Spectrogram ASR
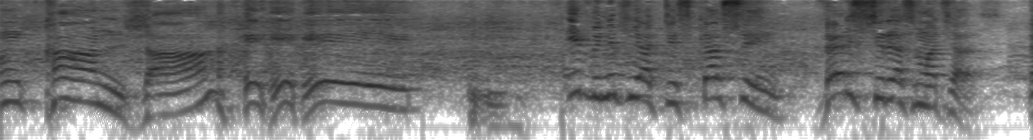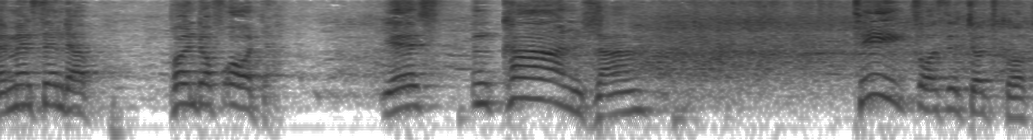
Nkandla. Hey, hey, hey. Even if we are discussing very serious matters, a man stand up, point of order. Yes, Nkandla. Tix was a George Cook.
